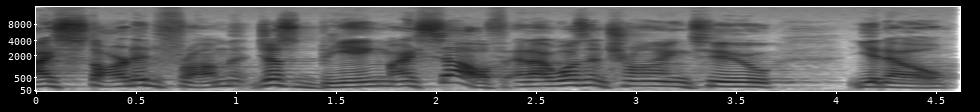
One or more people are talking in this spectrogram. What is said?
I started from just being myself and I wasn't trying to, you know,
